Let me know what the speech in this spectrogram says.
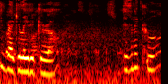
You regulated girl. Isn't it cool?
